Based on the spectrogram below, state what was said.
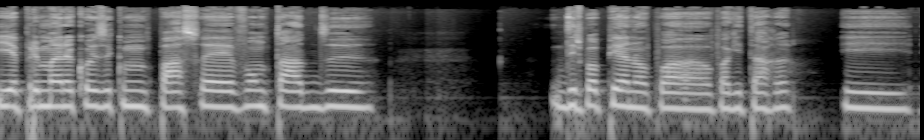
E a primeira coisa que me passa é a vontade de, de ir para o piano ou para, ou para a guitarra. E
